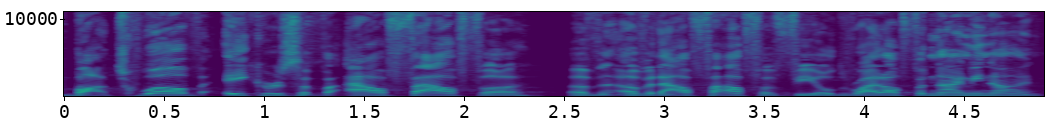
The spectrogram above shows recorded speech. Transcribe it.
bought 12 acres of alfalfa, of, of an alfalfa field right off of 99.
